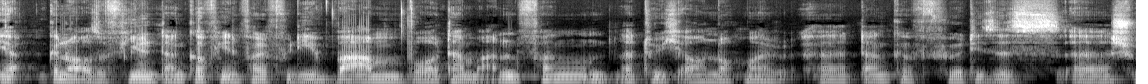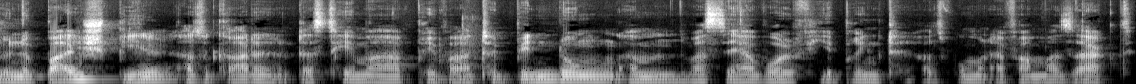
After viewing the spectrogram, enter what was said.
Ja, genau. Also vielen Dank auf jeden Fall für die warmen Worte am Anfang und natürlich auch nochmal äh, danke für dieses äh, schöne Beispiel. Also gerade das Thema private Bindung, ähm, was der Herr Wolf hier bringt, also wo man einfach mal sagt,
